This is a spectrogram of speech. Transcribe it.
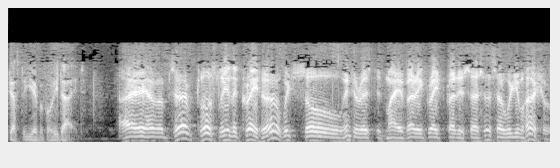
just a year before he died. I have observed closely the crater which so interested my very great predecessor, Sir William Herschel.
